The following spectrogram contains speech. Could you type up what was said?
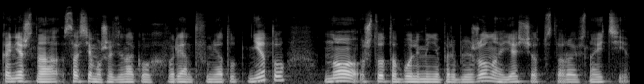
Конечно, совсем уж одинаковых вариантов у меня тут нету, но что-то более-менее приближенное я сейчас постараюсь найти.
